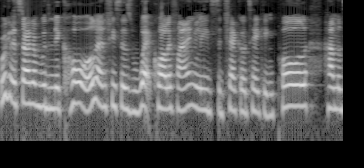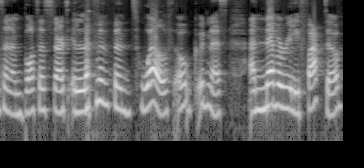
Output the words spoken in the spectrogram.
We're going to start off with Nicole, and she says wet qualifying leads to Checo taking pole. Hamilton and Bottas start 11th and 12th. Oh, goodness. And never really factor.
